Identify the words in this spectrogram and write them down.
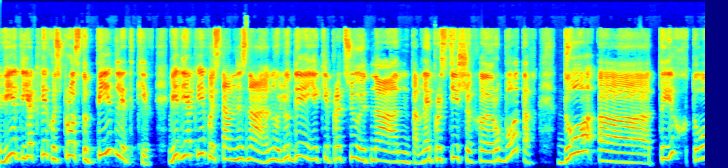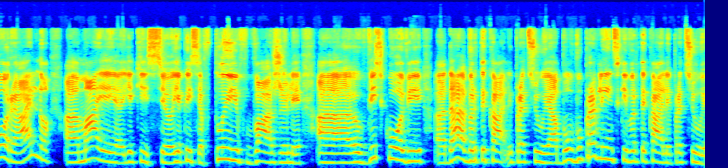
від якихось просто підлітків, від якихось там не знаю, ну людей, які працюють на там найпростіших е, роботах, до е, тих, хто реально е, має якийсь, е, якийсь вплив, важелі, е, військовій е, да, вертикалі працює або в управлінській вертикалі працює.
